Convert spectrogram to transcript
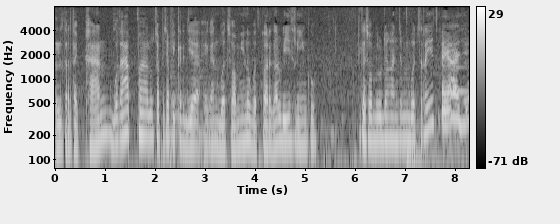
lu tertekan buat apa lu capek-capek kerja ya kan? Buat suami lu buat keluarga lu dia selingkuh. Ketika suami lu udah ngancem buat cerai ya cerai aja.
